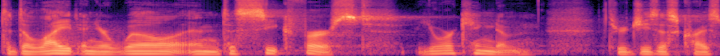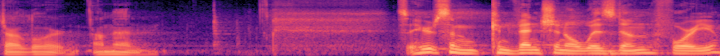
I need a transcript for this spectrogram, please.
to delight in your will, and to seek first your kingdom through Jesus Christ our Lord. Amen. So here's some conventional wisdom for you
